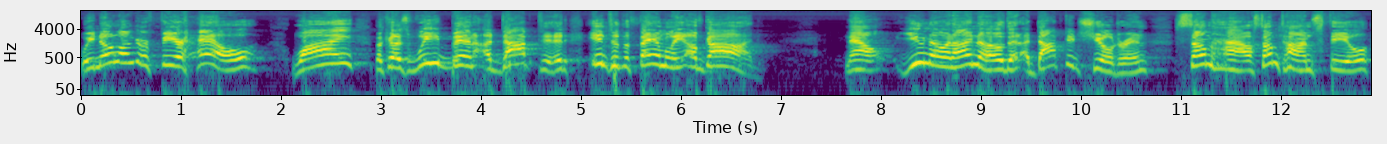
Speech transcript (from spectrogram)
We no longer fear hell. Why? Because we've been adopted into the family of God. Now, you know and I know that adopted children somehow, sometimes feel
